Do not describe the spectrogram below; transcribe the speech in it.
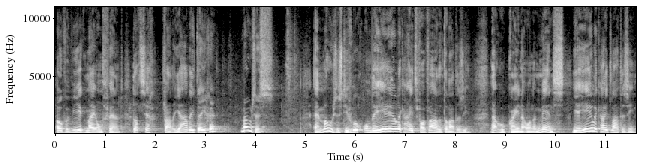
over wie ik mij ontferm. Dat zegt vader Yahweh tegen Mozes. En Mozes die vroeg om de heerlijkheid van vader te laten zien. Nou, hoe kan je nou aan een mens je heerlijkheid laten zien?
